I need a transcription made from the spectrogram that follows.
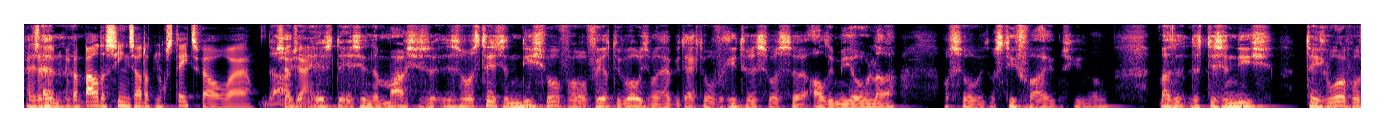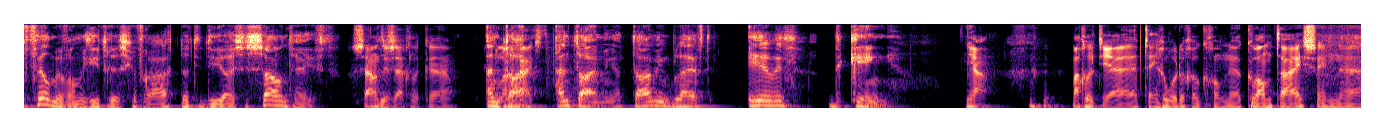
En in bepaalde scene zal dat nog steeds wel eh, Nou, zo er zijn. is, er is in de marges, er is wel steeds een niche hoor, voor virtuozen. Maar dan heb je het echt over gitaristen zoals eh, Aldi Miola of zo, of Steve Vai misschien wel. Maar het, is een niche. Tegenwoordig wordt veel meer van de gitarist gevraagd dat hij de juiste sound heeft. Sound is eigenlijk eh het En, ti- en timing. Hè. Timing blijft eeuwig de king. Ja. Maar goed, je hebt tegenwoordig ook gewoon eh quantize en eh,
